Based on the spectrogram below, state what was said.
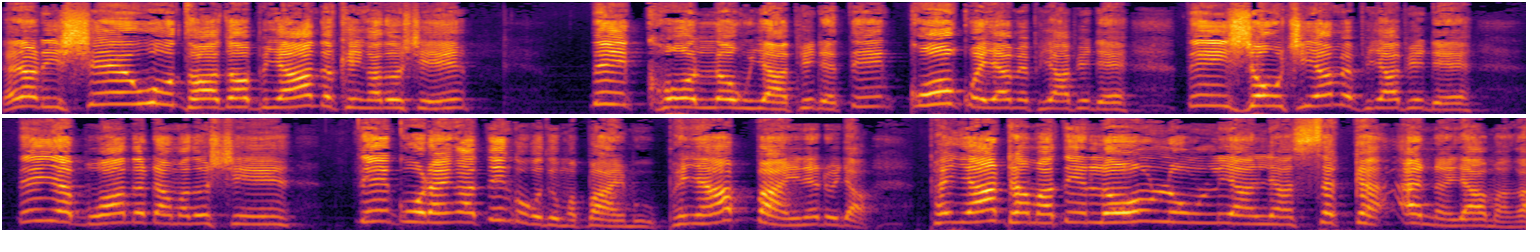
ဒါကြောင့်ဒီရှေးဝတ်သောသောဘုရားသခင်ကဆိုရှင်သင်ခိုလုံရာဖြစ်တယ်သင်ကိုးကွယ်ရမယ့်ဘုရားဖြစ်တယ်သင်ယုံကြည်ရမယ့်ဘုရားဖြစ်တယ်သင်ရဲ့ဘဝသက်တာမှာဆိုရှင်သင်ကိုယ်တိုင်ကသင်ကိုယ်ကိုယ်သူမပိုင်ဘူးဘုရားပိုင်တဲ့အတွက်ကြောင့်ဘုရားထံမှာသင်လုံးလုံးလျာလျာစက္ကပ်အနံ့ရမှာက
